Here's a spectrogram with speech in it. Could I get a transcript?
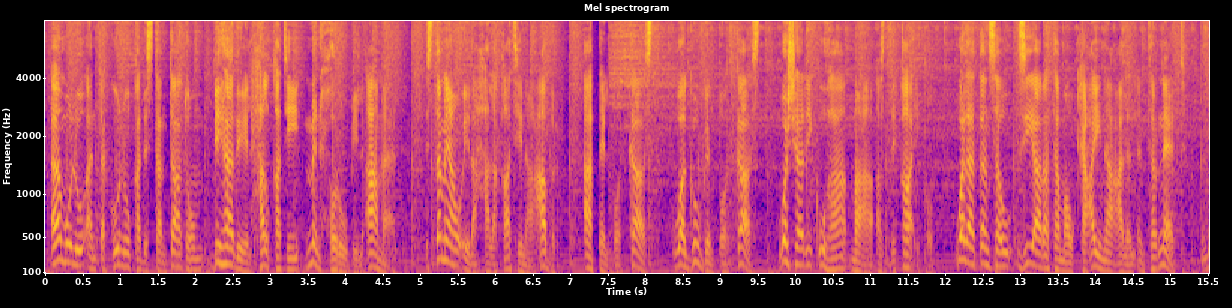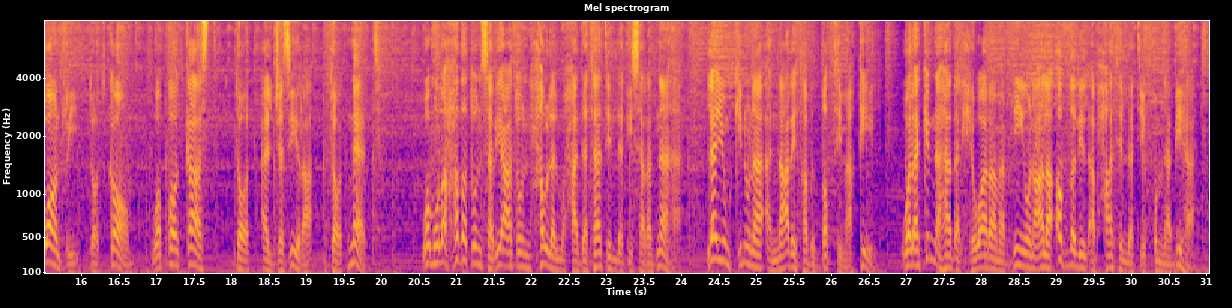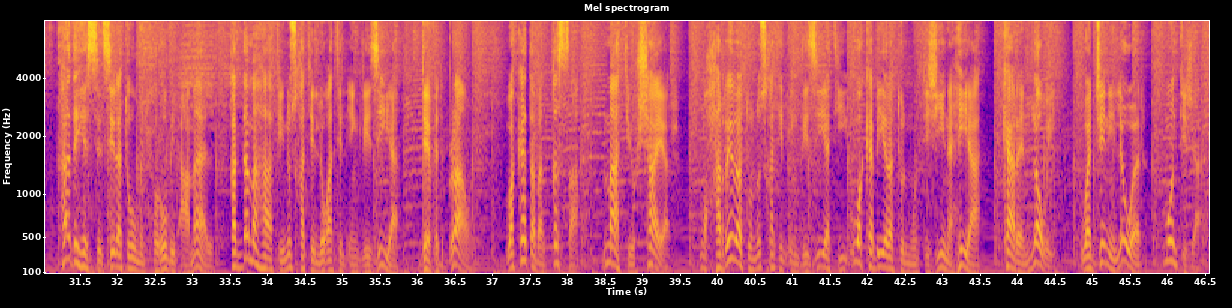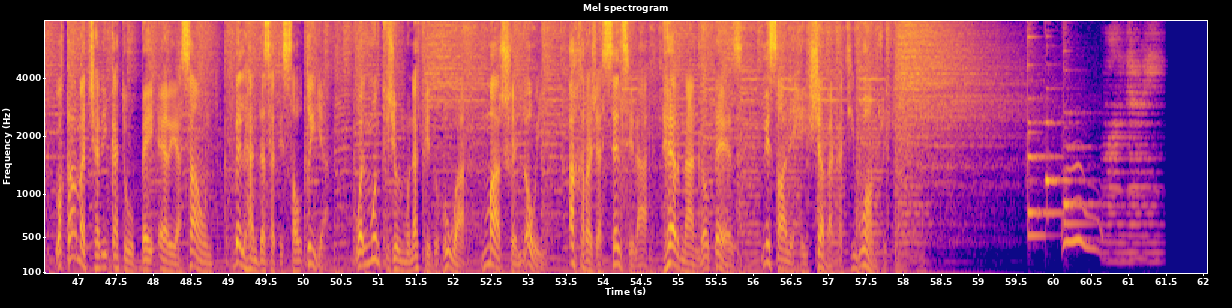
آمل أن تكونوا قد استمتعتم بهذه الحلقة من حروب الأعمال. استمعوا إلى حلقاتنا عبر أبل بودكاست وجوجل بودكاست وشاركوها مع أصدقائكم. ولا تنسوا زيارة موقعينا على الإنترنت wandry.com وبودكاست.الجزيرة.net وملاحظة سريعة حول المحادثات التي سردناها. لا يمكننا أن نعرف بالضبط ما قيل ولكن هذا الحوار مبني على أفضل الأبحاث التي قمنا بها. هذه السلسلة من حروب الأعمال قدمها في نسخة اللغة الإنجليزية ديفيد براون وكتب القصة ماثيو شاير. محررة النسخة الإنجليزية وكبيرة المنتجين هي كارين لوي وجيني لوير منتجة وقامت شركة باي إيريا ساوند بالهندسة الصوتية. والمنتج المنفذ هو مارشيل لوي. أخرج السلسلة هيرنان لوبيز لصالح شبكة وونري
